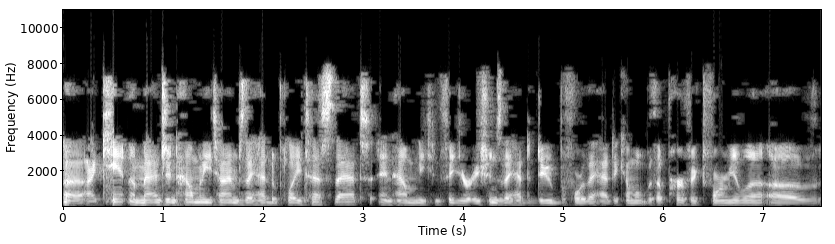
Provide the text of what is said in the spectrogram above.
Uh, I can't imagine how many times they had to play test that and how many configurations they had to do before they had to come up with a perfect formula of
